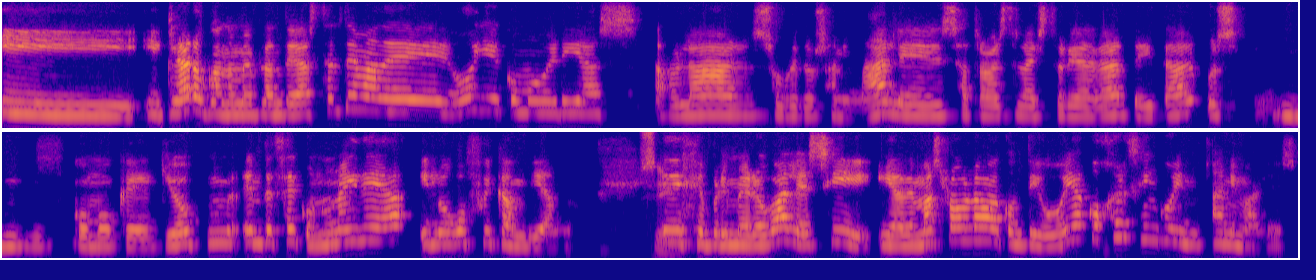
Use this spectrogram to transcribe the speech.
Y, claro, cuando me planteaste el tema de, oye, ¿cómo verías hablar sobre los animales a través de la historia del arte y tal? Pues mm, como que yo empecé con una idea y luego fui cambiando. Sí. Y dije primero, vale, sí, y además lo hablaba contigo, voy a coger cinco in- animales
